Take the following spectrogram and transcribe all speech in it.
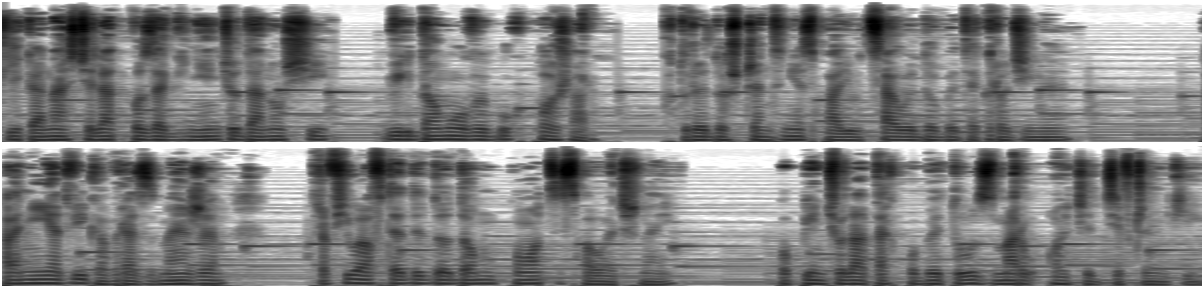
Kilkanaście lat po zaginięciu Danusi w ich domu wybuchł pożar, który doszczętnie spalił cały dobytek rodziny. Pani Jadwiga wraz z mężem trafiła wtedy do domu pomocy społecznej. Po pięciu latach pobytu zmarł ojciec dziewczynki.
